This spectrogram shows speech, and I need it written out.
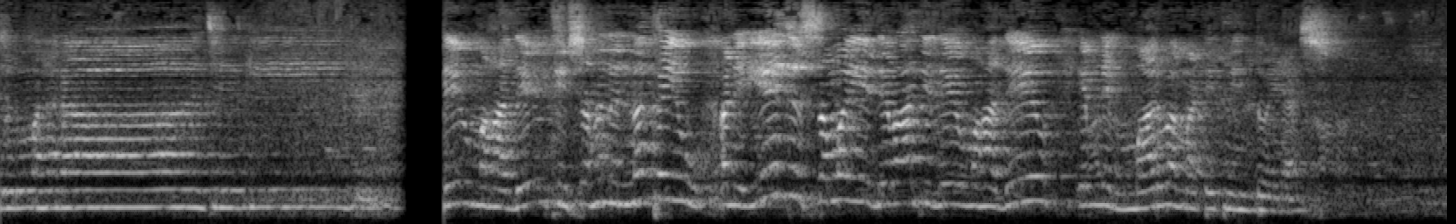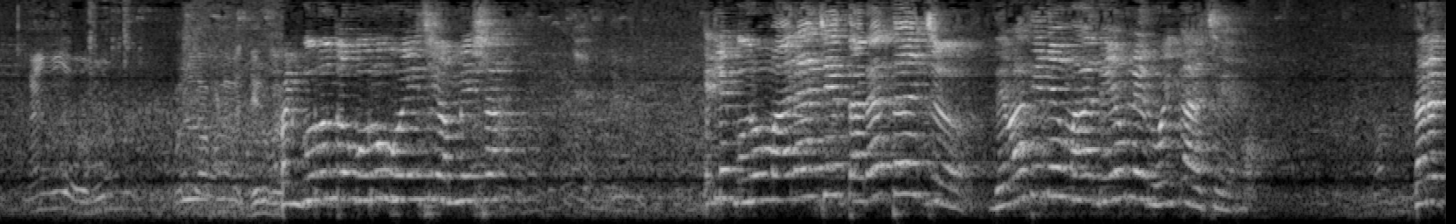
સદગુરુ મહારાજ. દેવ મહાદેવથી સહન ન થયું અને એ જ સમયે દેવાથી દેવ મહાદેવ એમને મારવા માટે થઈને દોડ્યા છે. પણ ગુરુ તો ગુરુ હોય છે હંમેશા. એટલે ગુરુ મહારાજે તરત જ દેવાથી દેવ મહાદેવને રોક્યા છે. તરત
